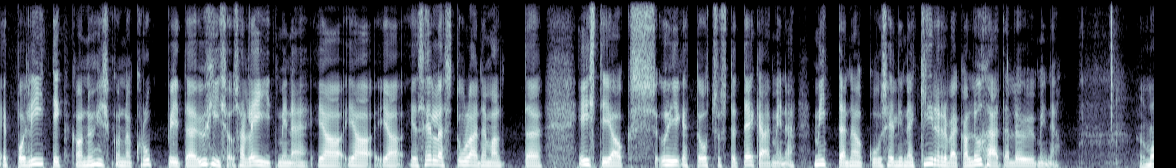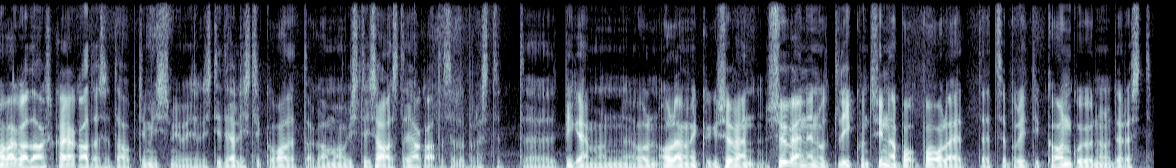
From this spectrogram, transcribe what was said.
et poliitika on ühiskonnagruppide ühisosa leidmine ja, ja, ja, ja sellest tulenevalt Eesti jaoks õigete otsuste tegemine, mitte nagu selline kirvega lõhede löömine. Ma väga tahaks ka jagada seda optimismi või sellist idealistlikku vaadet, aga ma vist ei saa seda jagada, sellepärast et pigem on, on, oleme ikkagi süven-, süvenenult liikunud sinnapoole, et, et see poliitika on kujunenud järjest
